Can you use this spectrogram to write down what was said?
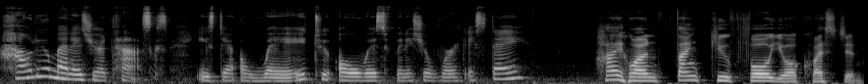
How do you manage your tasks? Is there a way to always finish your work each day? Hi, Juan. Thank you for your question.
